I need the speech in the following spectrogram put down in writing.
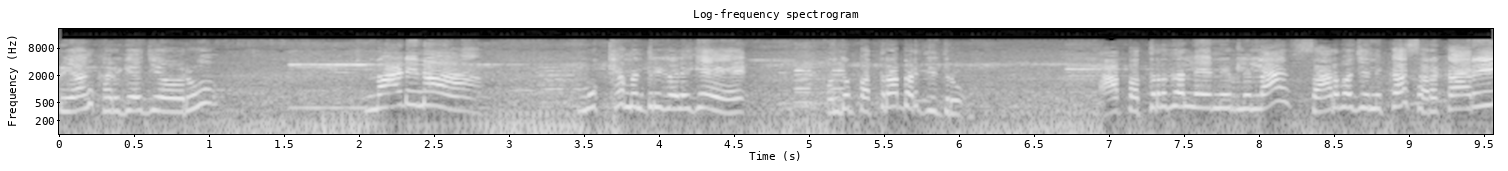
ಪ್ರಿಯಾಂಕ್ ಖರ್ಗೆಜಿ ಅವರು ನಾಡಿನ ಮುಖ್ಯಮಂತ್ರಿಗಳಿಗೆ ಒಂದು ಪತ್ರ ಬರೆದಿದ್ರು. ಆ ಪತ್ರದಲ್ಲಿ ಏನಿರಲಿಲ್ಲ ಸಾರ್ವಜನಿಕ, ಸರ್ಕಾರಿ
